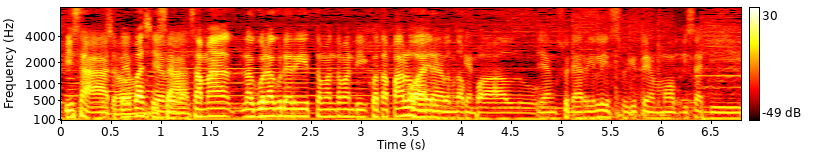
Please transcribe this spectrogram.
Bisa, dong. bebas ya, bisa. bebas. Sama lagu-lagu dari teman-teman di Kota Palu Oh, ada di Kota mungkin Palu. yang sudah rilis begitu yang mau bisa di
